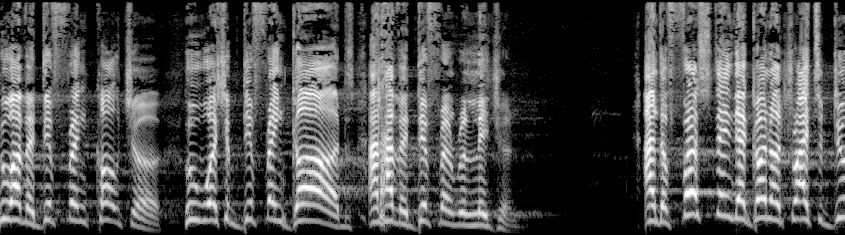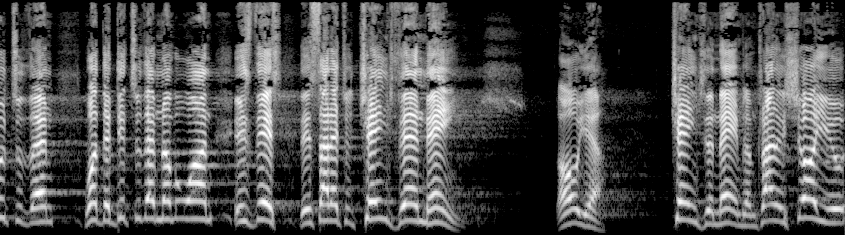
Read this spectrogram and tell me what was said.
who have a different culture, who worship different gods and have a different religion. And the first thing they're going to try to do to them What they did to them, number one, is this they started to change their names. Oh, yeah. Change the names. I'm trying to show you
